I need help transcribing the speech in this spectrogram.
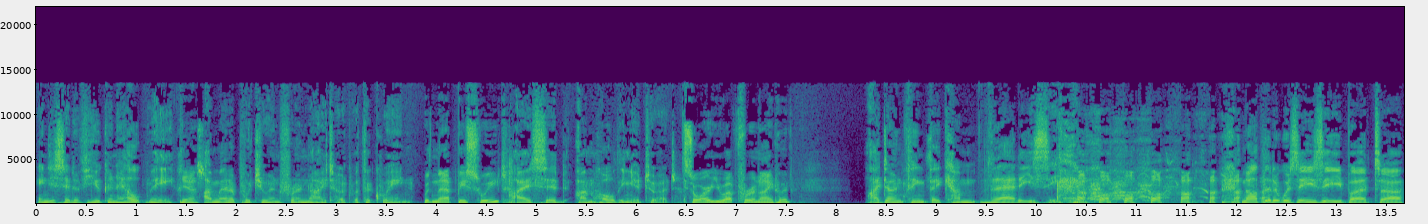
and he said, If you can help me, Yes. I'm going to put you in for a knighthood with the Queen. Wouldn't that be sweet? I said, I'm holding you to it. So, are you up for a knighthood? I don't think they come that easy. not that it was easy, but uh,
